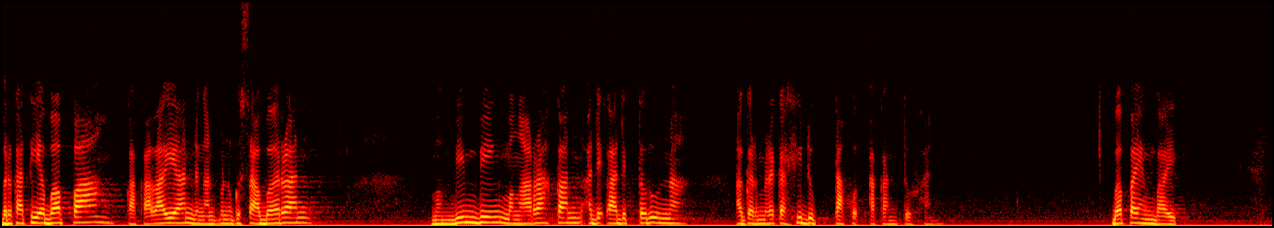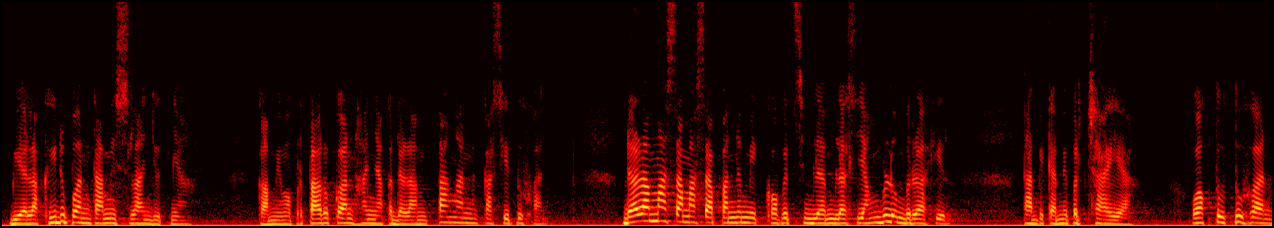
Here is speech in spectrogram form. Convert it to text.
Berkati ya Bapak, kakak layan dengan penuh kesabaran, membimbing, mengarahkan adik-adik teruna agar mereka hidup takut akan Tuhan. Bapak yang baik, biarlah kehidupan kami selanjutnya kami mempertaruhkan hanya ke dalam tangan kasih Tuhan. Dalam masa-masa pandemi COVID-19 yang belum berakhir, tapi kami percaya waktu Tuhan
